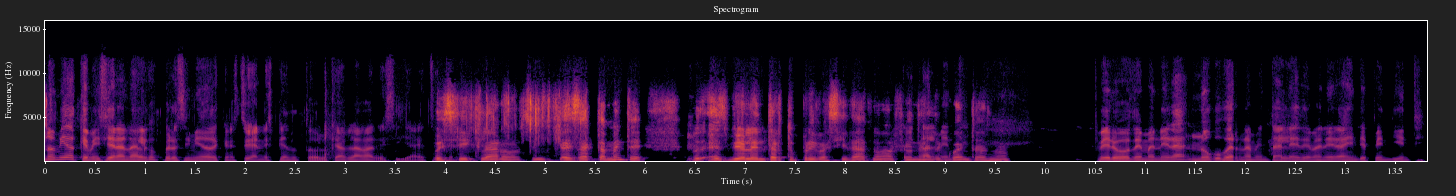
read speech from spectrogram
no miedo que me hicieran algo, pero sí miedo de que me estuvieran espiando todo lo que hablaba, decía. Pues sí, claro, sí, exactamente. Pues, es violentar tu privacidad, ¿no? Al final de cuentas, ¿no? Pero de manera no gubernamental, ¿eh? De manera independiente.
